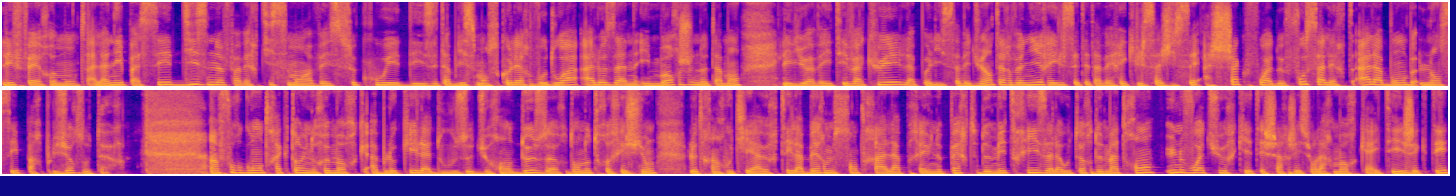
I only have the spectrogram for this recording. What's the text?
Les faits remontent à l'année passée. 19 avertissements avaient secoué des établissements scolaires vaudois à Lausanne et Morges notamment. Les lieux avaient été évacués, la police avait dû intervenir et il s'était avéré qu'il s'agissait à chaque fois de fausses alertes à la bombe lancées par plusieurs auteurs. Un fourgon tractant une remorque a bloqué la 12 durant deux heures dans notre région. Le train routier a heurté la berme centrale après une perte de maîtrise à la hauteur de Matran. Une voiture qui était chargée sur la remorque a été éjectée.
